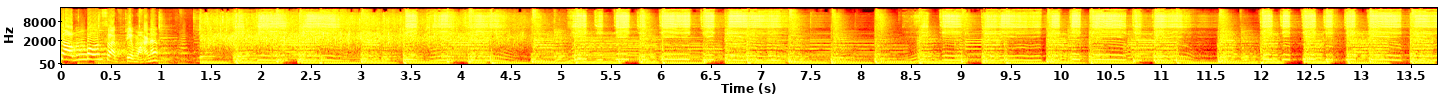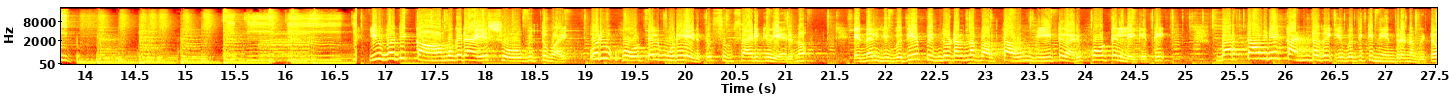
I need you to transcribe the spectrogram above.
സംഭവം സത്യമാണ്. കാമുകനായ ശോഭിത്തുമായി ഒരു ഹോട്ടൽ മുറിയെടുത്ത് സംസാരിക്കുകയായിരുന്നു. എന്നാൽ യുവതിയെ പിന്തുടർന്ന ഭർത്താവും വീട്ടുകാരും ഹോട്ടലിലേക്ക് എത്തി ഭർത്താവിനെ കണ്ടത് യുവതിക്ക് നിയന്ത്രണം വിട്ടു.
